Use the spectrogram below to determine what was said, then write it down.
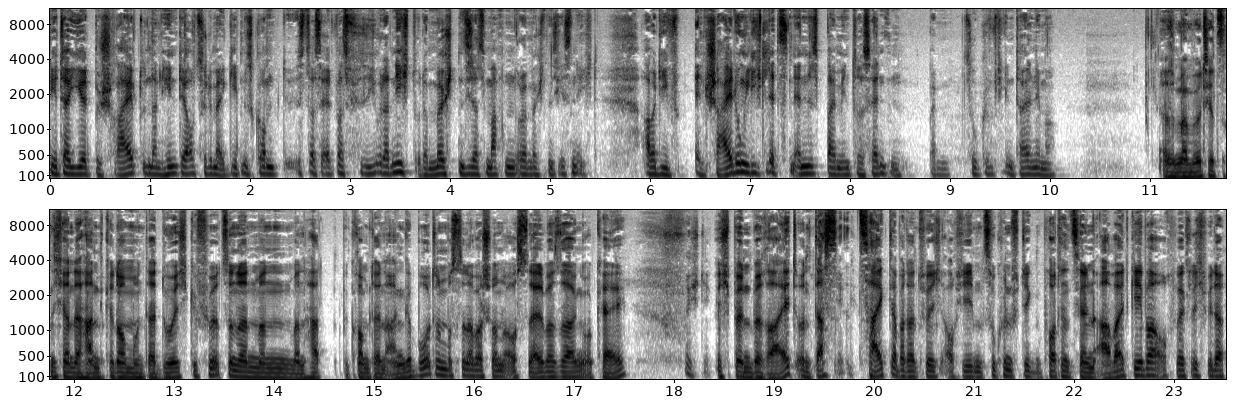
detailliert beschreibt und dann hinterher auch zu dem Ergebnis kommt, ist das etwas für Sie oder nicht? Oder möchten Sie das machen oder möchten Sie es nicht? Aber die Entscheidung liegt letzten Endes beim Interessenten, beim zukünftigen Teilnehmer. Also man wird jetzt nicht an der Hand genommen und da durchgeführt, sondern man, man hat, bekommt ein Angebot und muss dann aber schon auch selber sagen, okay, Richtig. ich bin bereit. Und das Richtig. zeigt aber natürlich auch jedem zukünftigen potenziellen Arbeitgeber auch wirklich wieder,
